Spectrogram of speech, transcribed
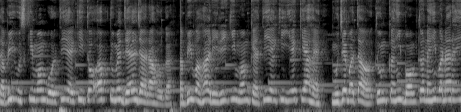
तभी उसकी मोम बोलती है कि तो अब तुम्हें जेल जाना होगा। तभी वहाँ रीरी की मम कहती है कि ये क्या है? मुझे बताओ, तुम कहीं बॉम्ब तो नहीं बना रही?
